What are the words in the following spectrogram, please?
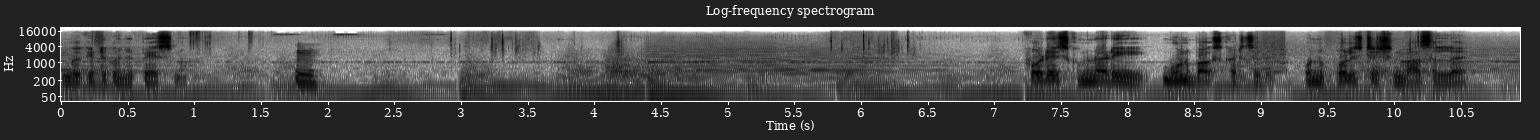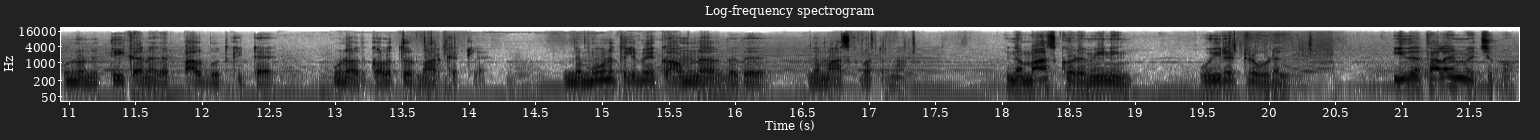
உங்ககிட்ட கொஞ்சம் பேசணும். ஃபோர் டேஸ்க்கு முன்னாடி மூணு பாக்ஸ் கிடச்சிது. ஒன்று போலீஸ் ஸ்டேஷன் வாசல்ல இன்னொன்று தீகா நகர் பால் பூத் கிட்ட மூணாவது கொளத்தூர் மார்க்கெட்ல இந்த மூணுத்துலையுமே காமனாக இருந்தது இந்த மாஸ்க் மட்டும்தான். இந்த மாஸ்கோட மீனிங் உயிரற்ற உடல். இதை தலைன்னு வச்சுப்போம்.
